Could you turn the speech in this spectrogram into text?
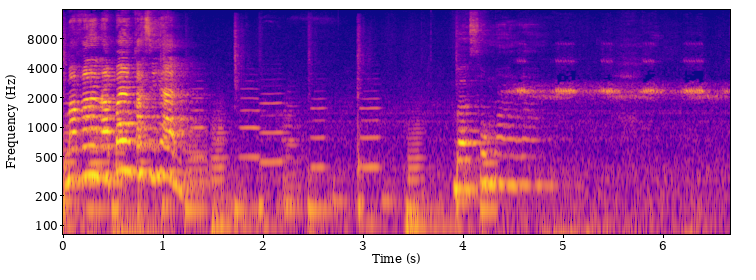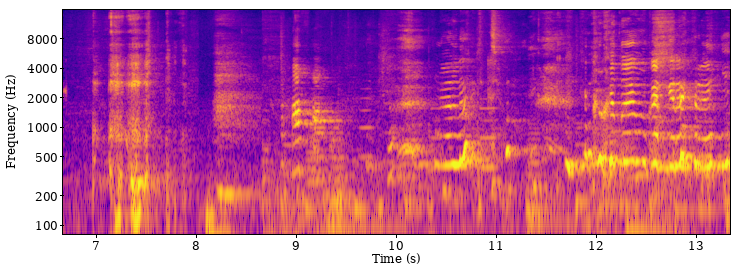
Makanan apa yang kasihan? Bakso malam. Ini.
